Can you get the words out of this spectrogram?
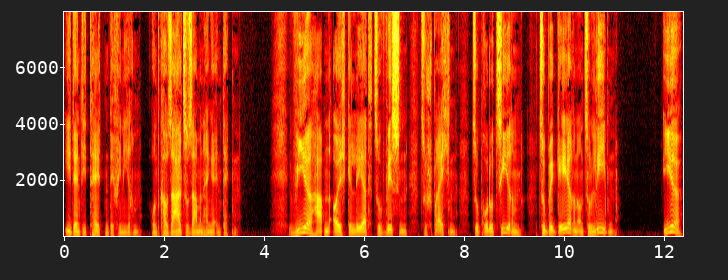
Identitäten definieren und Kausalzusammenhänge entdecken. Wir haben euch gelehrt zu wissen, zu sprechen, zu produzieren, zu begehren und zu lieben. Ihr,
